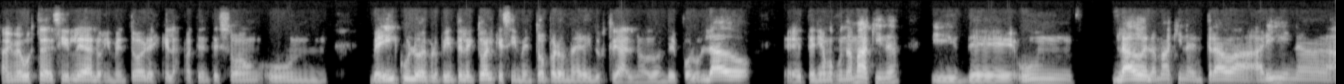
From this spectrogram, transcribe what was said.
A mí me gusta decirle a los inventores que las patentes son un vehículo de propiedad intelectual que se inventó para una era industrial, ¿no? Donde por un lado eh, teníamos una máquina y de un lado de la máquina entraba harina,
